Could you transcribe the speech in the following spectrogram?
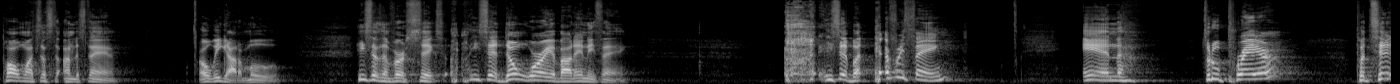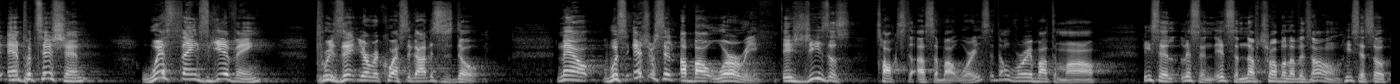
Paul wants us to understand. Oh, we got to move. He says in verse 6, he said, Don't worry about anything. he said, But everything in through prayer and petition with thanksgiving, present your request to God. This is dope. Now, what's interesting about worry is Jesus talks to us about worry. He said, Don't worry about tomorrow. He said, Listen, it's enough trouble of its own. He said, So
